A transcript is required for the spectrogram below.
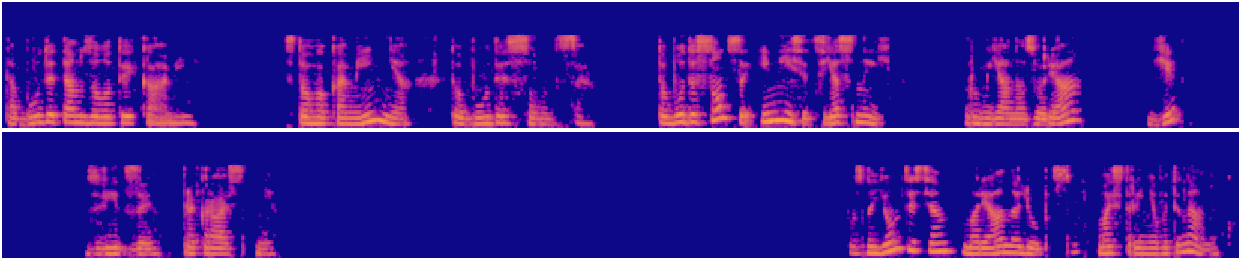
та буде там золотий камінь. З того каміння то буде сонце, то буде сонце і місяць ясний рум'яна зоря є звідзи прекрасні. Познайомтеся Маріана Любс, майстриня витинанок.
